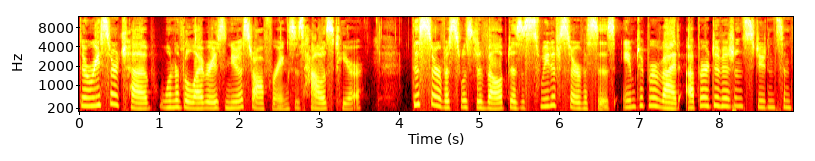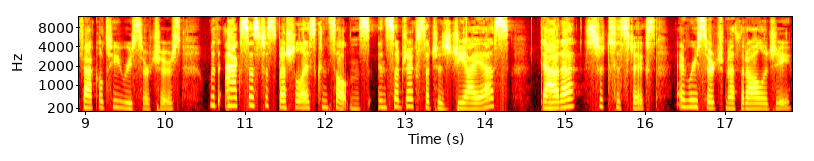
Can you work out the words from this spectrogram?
The Research Hub, one of the library's newest offerings, is housed here. This service was developed as a suite of services aimed to provide upper division students and faculty researchers with access to specialized consultants in subjects such as GIS, data, statistics, and research methodology.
